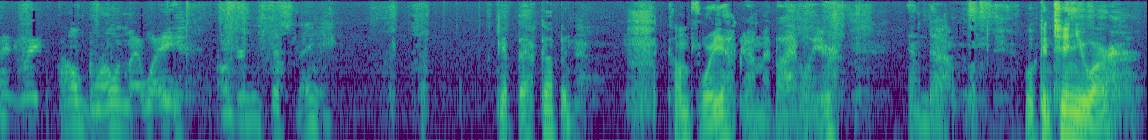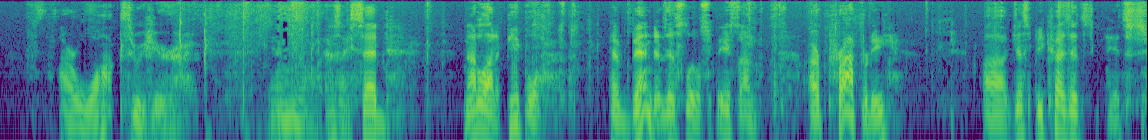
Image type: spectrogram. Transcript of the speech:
anyway, I'll groan my way underneath this thing. Get back up and come for you. Grab my Bible here, and uh, we'll continue our our walk through here. And you know, as I said, not a lot of people have been to this little space on our property, uh, just because it's it's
